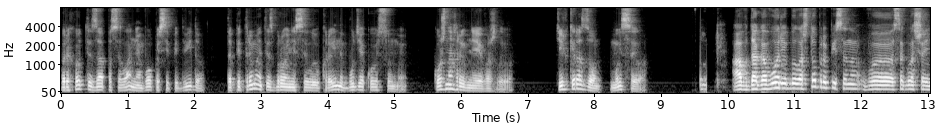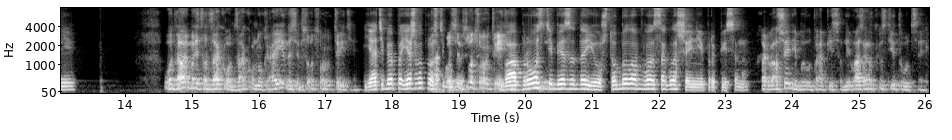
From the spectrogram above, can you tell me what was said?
Переходьте за посиланням в описі під відео та підтримайте Збройні Сили України будь-якою сумою. Кожна гривня є важлива. Тільки разом ми сила. А в договорі було що прописано в соглашении? Вот давай мы этот закон, закон Украины 743. Я тебе, я же вопрос закон тебе задаю. 743. Вопрос тебе задаю. Что было в соглашении прописано? В соглашении было прописано и возврат Конституции,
